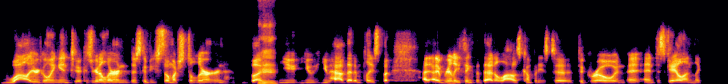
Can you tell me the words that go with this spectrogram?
while you're going into it because you're going to learn there's going to be so much to learn but mm-hmm. you you you have that in place but I, I, really think that that allows companies to to grow and, and, and to scale and like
